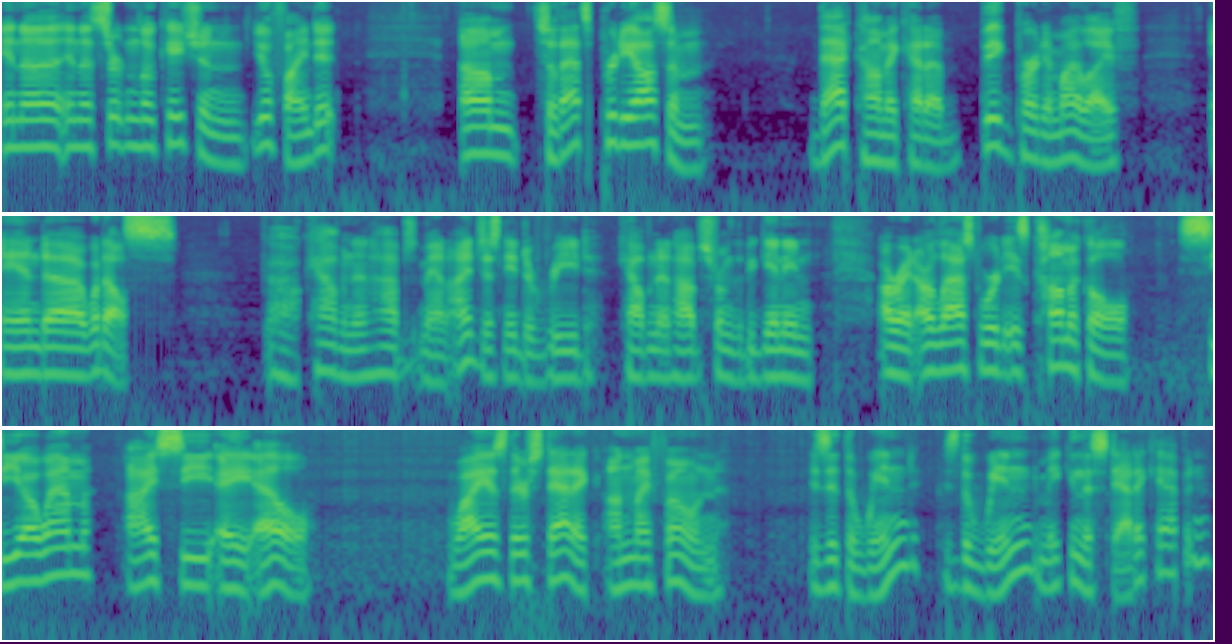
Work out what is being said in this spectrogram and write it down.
in a in a certain location. You'll find it. Um, so that's pretty awesome. That comic had a big part in my life. And uh, what else? Oh, Calvin and Hobbes. Man, I just need to read Calvin and Hobbes from the beginning. All right, our last word is comical. C O M I C A L. Why is there static on my phone? Is it the wind? Is the wind making the static happen?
